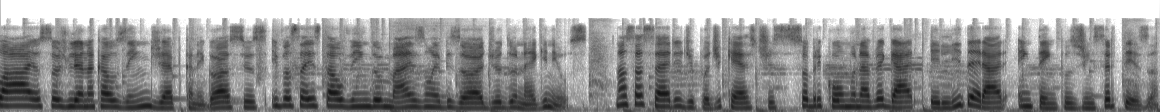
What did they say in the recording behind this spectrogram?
Olá, eu sou Juliana Calzin, de Época Negócios, e você está ouvindo mais um episódio do Neg News, nossa série de podcasts sobre como navegar e liderar em tempos de incerteza.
